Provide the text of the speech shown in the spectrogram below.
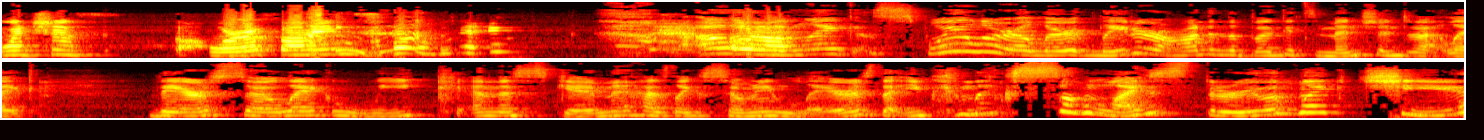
Which is horrifying sounding. Oh, Um, and like spoiler alert, later on in the book it's mentioned that like they are so like weak and the skin has like so many layers that you can like slice through them like cheese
